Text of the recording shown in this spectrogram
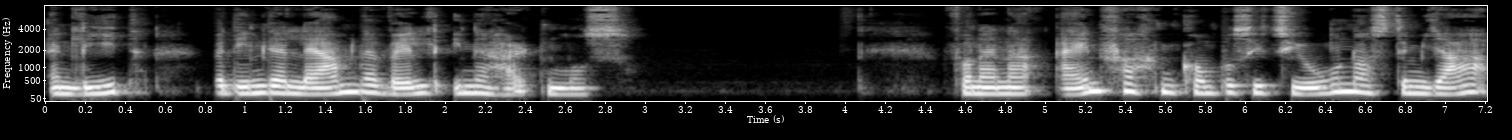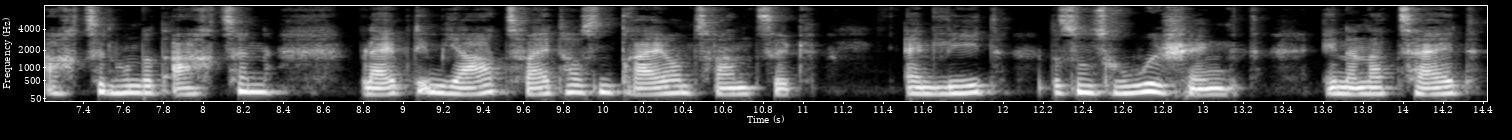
Ein Lied, bei dem der Lärm der Welt innehalten muss. Von einer einfachen Komposition aus dem Jahr 1818 bleibt im Jahr 2023 ein Lied, das uns Ruhe schenkt in einer Zeit,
